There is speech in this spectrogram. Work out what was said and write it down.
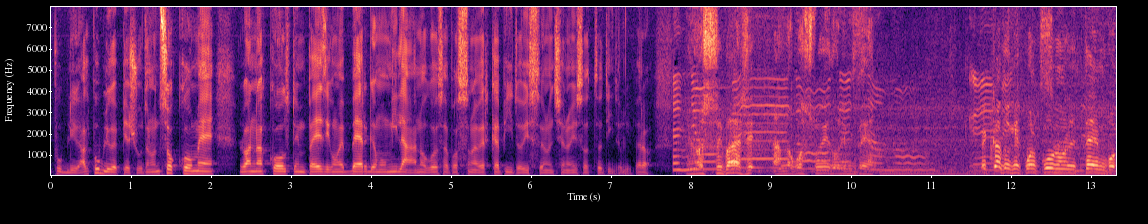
pubblico- al pubblico è piaciuto. Non so come lo hanno accolto in paesi come Bergamo, Milano, cosa possono aver capito visto che non c'erano i sottotitoli, però I nostri padri hanno costruito l'impero. Peccato che qualcuno nel tempo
